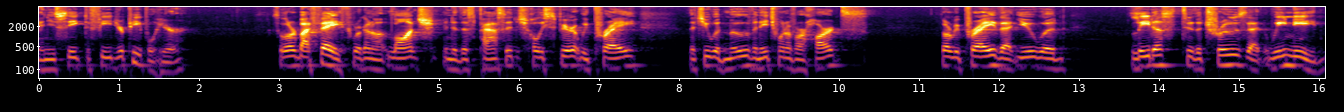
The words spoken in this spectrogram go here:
and you seek to feed your people here. So, Lord, by faith, we're going to launch into this passage. Holy Spirit, we pray that you would move in each one of our hearts. Lord, we pray that you would lead us to the truths that we need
